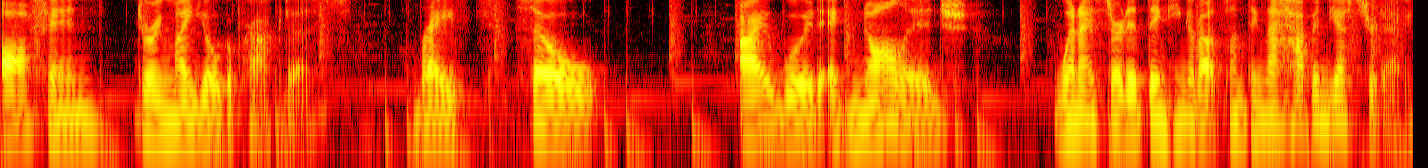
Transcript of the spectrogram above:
often during my yoga practice, right? So I would acknowledge when I started thinking about something that happened yesterday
